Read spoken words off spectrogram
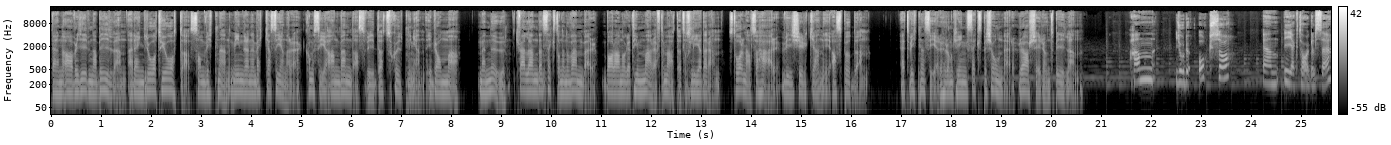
Den övergivna bilen är den grå Toyota som vittnen mindre än en vecka senare kommer se användas vid dödsskjutningen i Bromma. Men nu, kvällen den 16 november, bara några timmar efter mötet hos ledaren, står den alltså här vid kyrkan i Aspudden. Ett vittne ser hur omkring sex personer rör sig runt bilen. Han gjorde också en iakttagelse.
